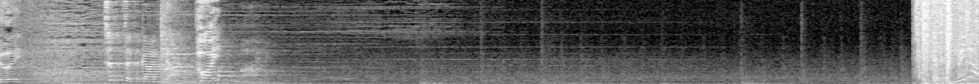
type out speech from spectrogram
เลย ฉันจัดการได้ถอยไม่ได้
